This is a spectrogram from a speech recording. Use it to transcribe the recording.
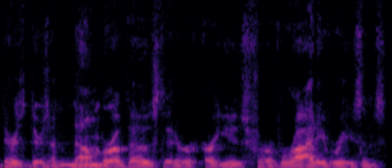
there's, there's a number of those that are, are used for a variety of reasons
